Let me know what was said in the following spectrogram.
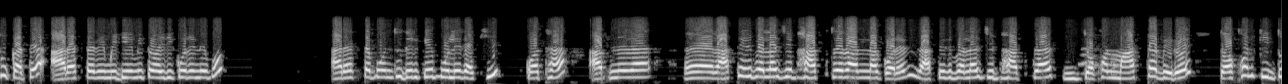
শুকাতে আর একটা রেমেডি আমি তৈরি করে নেব। আর একটা বন্ধুদেরকে বলে রাখি, কথা, আপনারা রাতের বেলা যে ভাতটা রান্না করেন, রাতের বেলা যে ভাতটা যখন মাঠটা বেরোয়, তখন কিন্তু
